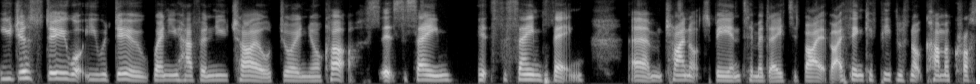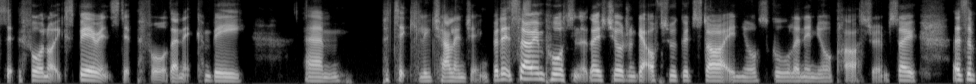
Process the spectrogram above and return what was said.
you just do what you would do when you have a new child join your class. It's the same. It's the same thing. Um, try not to be intimidated by it. But I think if people have not come across it before, not experienced it before, then it can be um, particularly challenging. But it's so important that those children get off to a good start in your school and in your classroom. So there's a,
